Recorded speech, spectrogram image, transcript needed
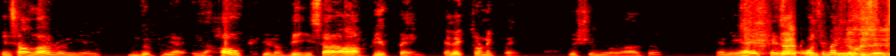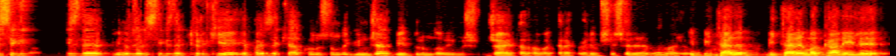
insanlar yani, halk, you know, bilgisayar, ah, büyük beyin, elektronik beyin düşünüyorlardı. Yani herkes yani otomatik... 1958'de 1958'de Türkiye yapay zeka konusunda güncel bir durumda mıymış? Cahit tarafa bakarak öyle bir şey söylenebilir mi acaba? E bir tane bir tane makaleyle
